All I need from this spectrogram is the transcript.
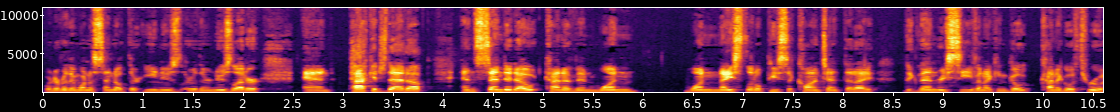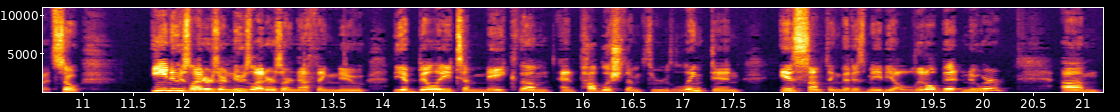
whatever they want to send out their e-news or their newsletter and package that up and send it out kind of in one one nice little piece of content that i then receive and i can go kind of go through it. So e-newsletters or newsletters are nothing new. The ability to make them and publish them through linkedin is something that is maybe a little bit newer um,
